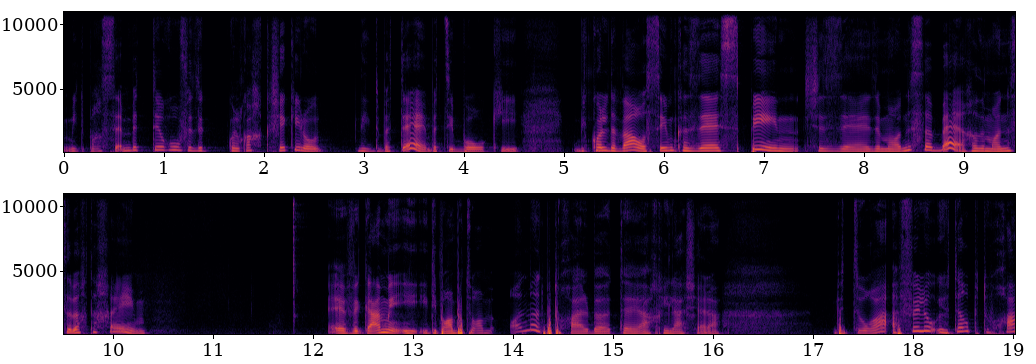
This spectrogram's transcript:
מתפרסם בטירוף, וזה כל כך קשה כאילו להתבטא בציבור, כי מכל דבר עושים כזה ספין, שזה מאוד מסבך, זה מאוד מסבך את החיים. וגם היא, היא דיברה בצורה מאוד מאוד פתוחה על בעיות האכילה שלה. בצורה אפילו יותר פתוחה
